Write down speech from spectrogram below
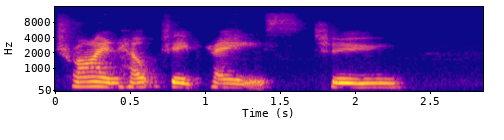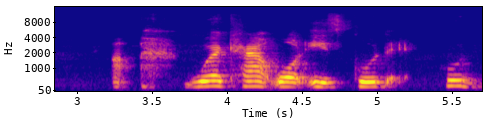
try and help GPs to uh, work out what is good good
